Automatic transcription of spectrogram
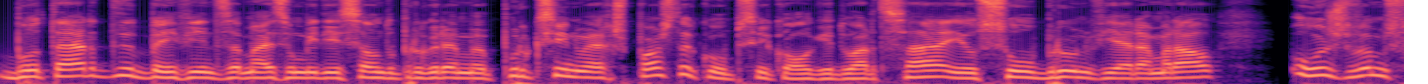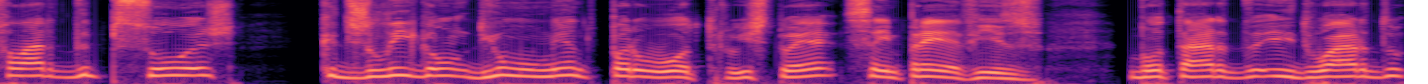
Boa tarde, bem-vindos a mais uma edição do programa Porque Sim Não é Resposta, com o psicólogo Eduardo Sá. Eu sou o Bruno Vieira Amaral. Hoje vamos falar de pessoas que desligam de um momento para o outro, isto é, sem pré-aviso. Boa tarde, Eduardo.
